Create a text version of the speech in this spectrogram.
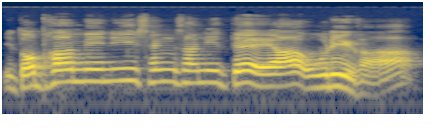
이 도파민이 생산이 돼야 우리가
